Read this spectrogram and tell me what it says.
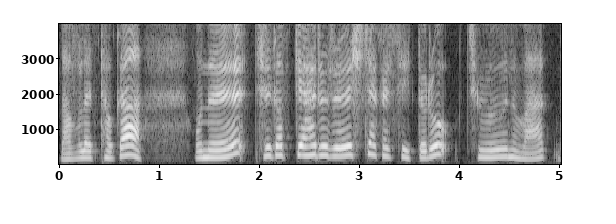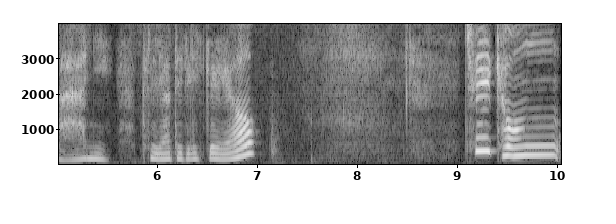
러브레터가 오늘 즐겁게 하루를 시작할 수 있도록 좋은 음악 많이 들려드릴게요. 최경옥님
